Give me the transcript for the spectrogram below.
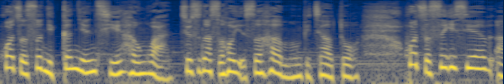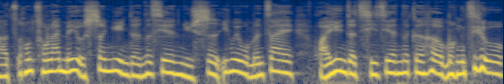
或者是你更年期很晚，就是那时候也是荷尔蒙比较多，或者是一些呃从从来没有生孕的那些女士，因为我们在怀孕的期间，那个荷尔蒙就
